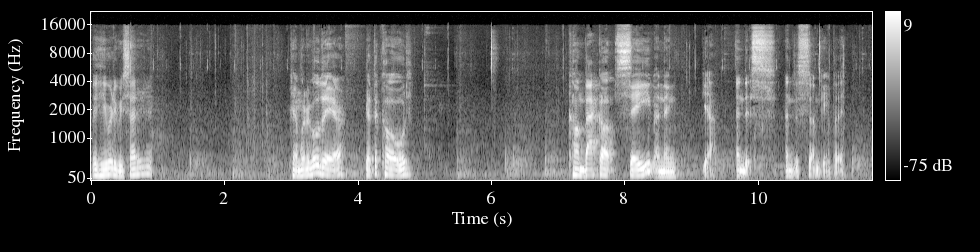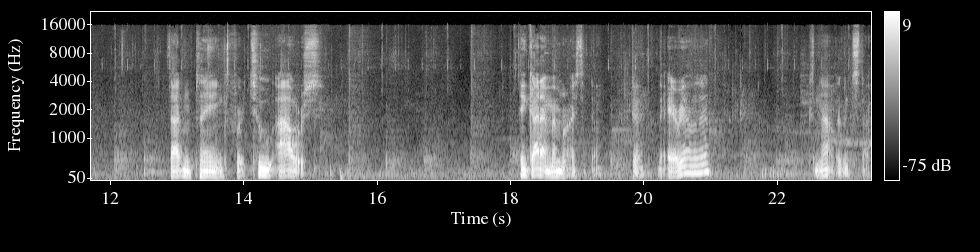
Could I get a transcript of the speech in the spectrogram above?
Wait, he already resetted it? Okay, I'm gonna go there, get the code, come back up, save, and then, yeah, end this, end this um, gameplay. I've been playing for two hours. Thank God I memorized it though. The, the area was in? Cause now I've been stuck.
